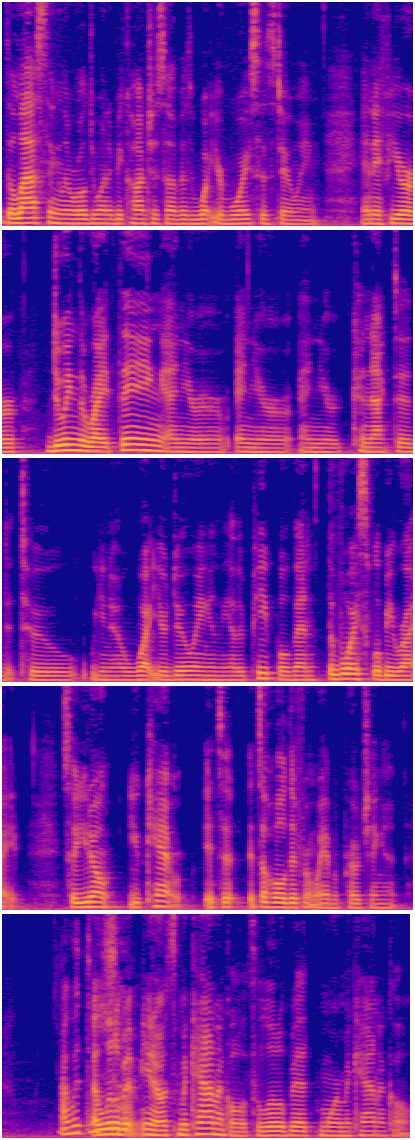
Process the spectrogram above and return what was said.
the last thing in the world you want to be conscious of is what your voice is doing, and if you're doing the right thing and you're and you're and you're connected to you know what you're doing and the other people, then the voice will be right. So you don't you can't. It's a it's a whole different way of approaching it. I would think A little so. bit, you know, it's mechanical. It's a little bit more mechanical.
